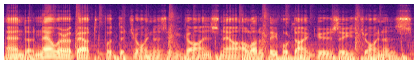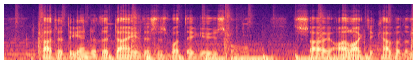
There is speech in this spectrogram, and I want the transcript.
And now we're about to put the joiners in guys. Now a lot of people don't use these joiners but at the end of the day this is what they're used for. So I like to cover them,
